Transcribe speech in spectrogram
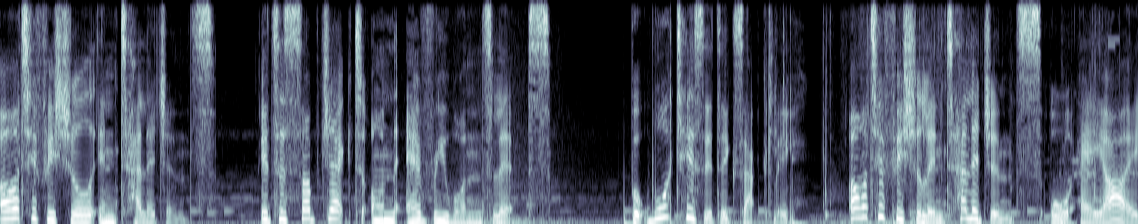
Artificial intelligence. It's a subject on everyone's lips. But what is it exactly? Artificial intelligence, or AI,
